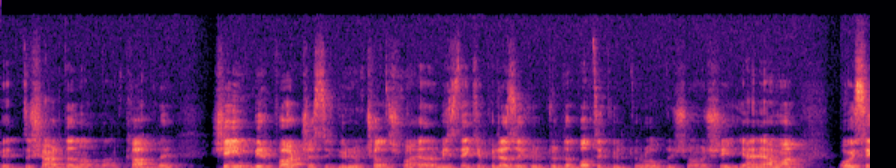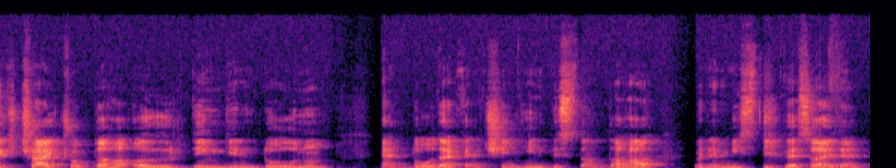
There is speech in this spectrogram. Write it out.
ve dışarıdan alınan kahve şeyin bir parçası. Günlük çalışma ya bizdeki plaza kültürde Batı kültürü olduğu için onun şeyi. Yani ama oysa ki çay çok daha ağır, dingin, doğunun yani doğu derken Çin, Hindistan daha böyle mistik vesaire.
